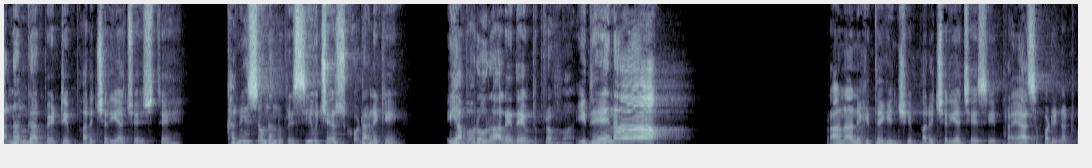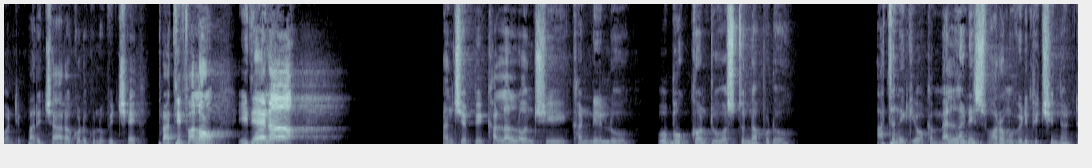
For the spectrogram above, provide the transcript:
పనంగా పెట్టి పరిచర్య చేస్తే కనీసం నన్ను రిసీవ్ చేసుకోవడానికి ఎవరూ రాలేదేమిటి ప్రభు ఇదేనా? ప్రాణానికి తెగించి పరిచర్య చేసి ప్రయాసపడినటువంటి పరిచారకుడుకు నువ్విచ్చే ప్రతిఫలం ఇదేనా? అని చెప్పి కళ్ళల్లోంచి కన్నీళ్ళు ఉబుక్కుంటూ వస్తున్నప్పుడు అతనికి ఒక మెల్లని స్వరము వినిపించిందంట.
